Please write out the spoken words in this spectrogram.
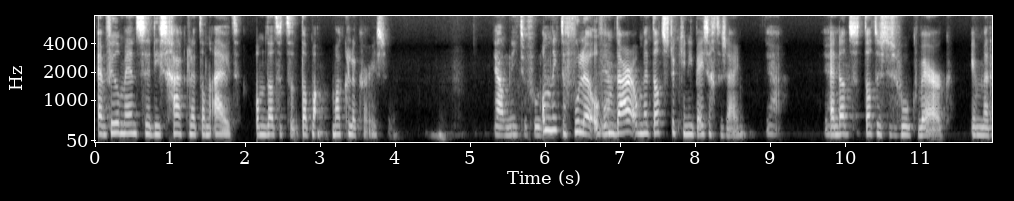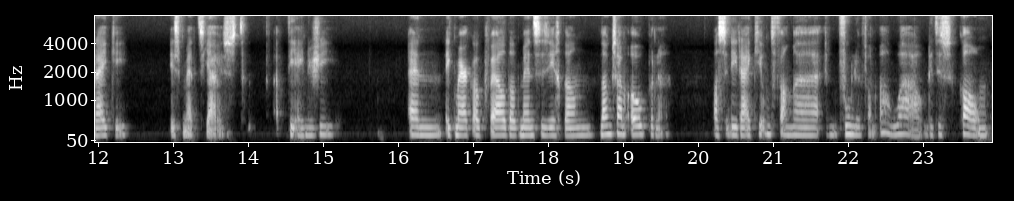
En veel mensen die schakelen het dan uit, omdat het dat makkelijker is. Ja, om niet te voelen. Om niet te voelen of om daar om met dat stukje niet bezig te zijn. Ja. ja. En dat, dat is dus hoe ik werk in mijn Reiki is met juist die energie. En ik merk ook wel dat mensen zich dan langzaam openen. Als ze die reiki ontvangen en voelen van, oh wauw, dit is kalm.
